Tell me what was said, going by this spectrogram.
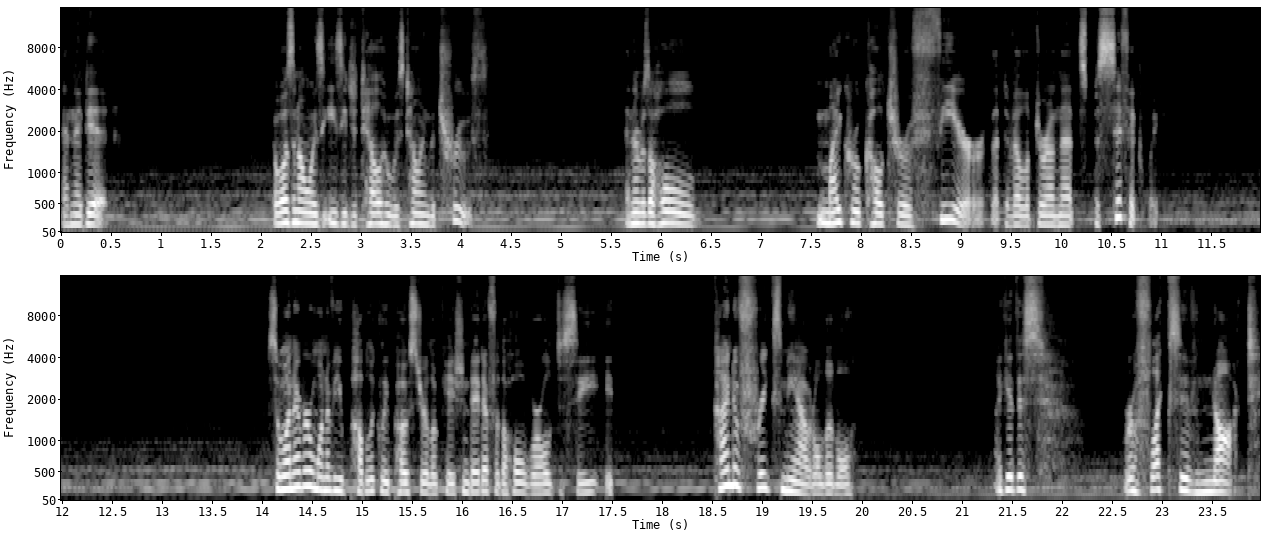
And they did. It wasn't always easy to tell who was telling the truth. And there was a whole microculture of fear that developed around that specifically. So, whenever one of you publicly posts your location data for the whole world to see, it kind of freaks me out a little. I get this reflexive knot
